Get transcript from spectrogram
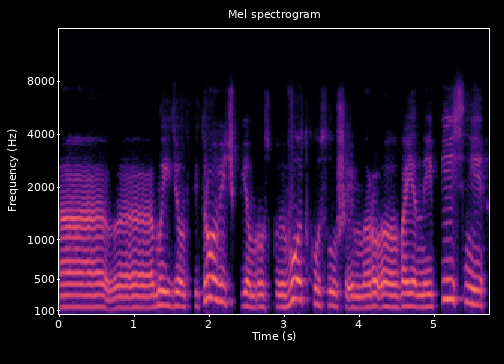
а, э, мы идем в Петрович, пьем русскую водку, слушаем военные песни.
